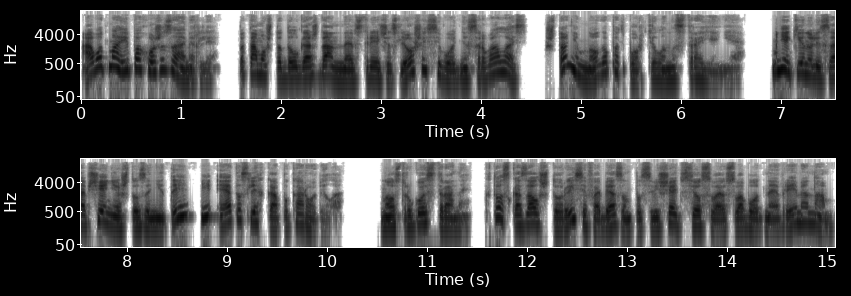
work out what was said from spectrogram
А вот мои, похоже, замерли, потому что долгожданная встреча с Лёшей сегодня сорвалась, что немного подпортило настроение. Мне кинули сообщение, что заняты, и это слегка покоробило. Но, с другой стороны, кто сказал, что Рысев обязан посвящать все свое свободное время нам?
